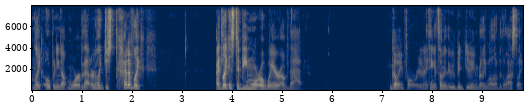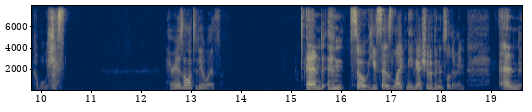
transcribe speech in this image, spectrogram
like opening up more of that or like just kind of like I'd like us to be more aware of that going forward. And I think it's something that we've been doing really well over the last like couple weeks. Harry has a lot to deal with. And and so he says like maybe I should have been in Slytherin. And,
